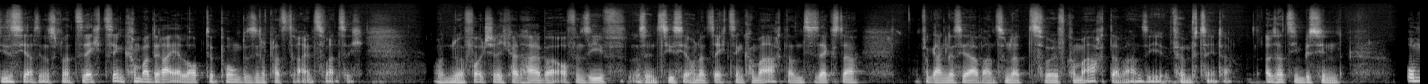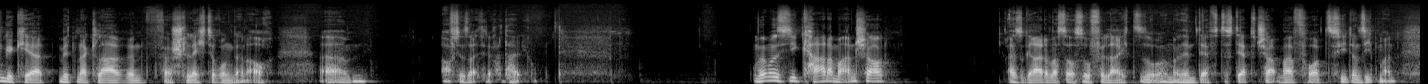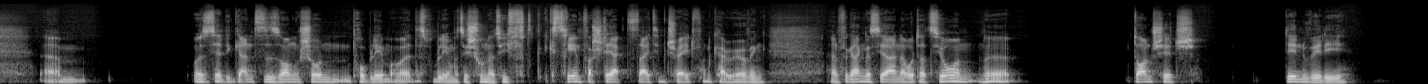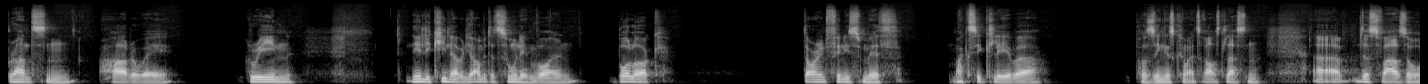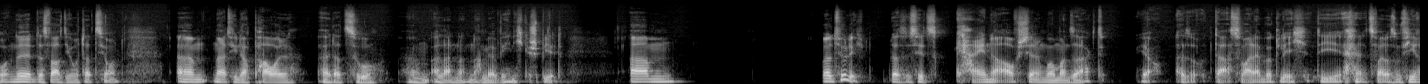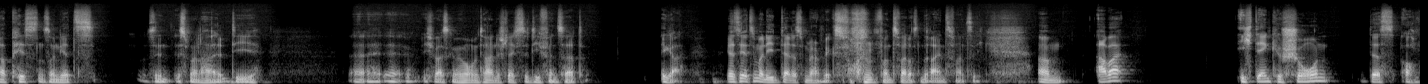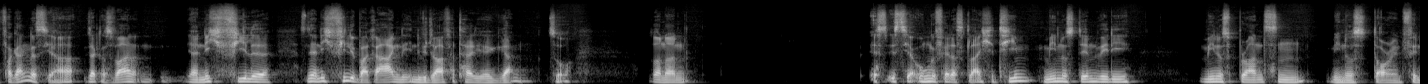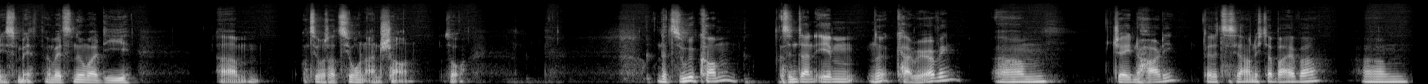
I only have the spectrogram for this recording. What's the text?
Dieses Jahr sind es 116,3 erlaubte Punkte, sind auf Platz 23. Und nur Vollständigkeit halber, offensiv sind sie dieses Jahr 116,8, da sind sie Sechster. Vergangenes Jahr waren es 112,8, da waren sie 15. Also hat sie ein bisschen umgekehrt mit einer klareren Verschlechterung dann auch ähm, auf der Seite der Verteidigung. Und wenn man sich die Kader mal anschaut, also gerade was auch so vielleicht so, wenn man den Depth, das Depth Chart mal vorzieht, dann sieht man, ähm, und es ist ja die ganze Saison schon ein Problem, aber das Problem hat sich schon natürlich extrem verstärkt seit dem Trade von Kyrie Irving. Ein vergangenes Jahr in der Rotation, ne? Doncic, Dinwiddie, Brunson, Hardaway, Green, Nelly Kina würde ich auch mit dazu nehmen wollen, Bullock, Dorian Finney-Smith, Maxi Kleber, Porzingis können wir jetzt rauslassen. Äh, das war so, ne, das war die Rotation. Ähm, natürlich noch Paul äh, dazu. Ähm, alle anderen haben ja wenig gespielt. Ähm, natürlich, das ist jetzt keine Aufstellung, wo man sagt, ja, also das waren ja wirklich die 2004er Pistons und jetzt sind, ist man halt die, äh, ich weiß gar nicht, wer momentan eine schlechteste Defense hat. Egal. Jetzt jetzt immer die Dallas Mavericks von, von 2023. Ähm, aber ich denke schon, dass auch im vergangenen Jahr, wie gesagt, das waren ja nicht viele, sind ja nicht viele überragende Individualverteidiger gegangen, so, sondern es ist ja ungefähr das gleiche Team, minus Dinwiddie, minus Brunson, minus Dorian Finney-Smith. Wenn wir jetzt nur mal die ähm, uns die Rotation anschauen. So. Und dazu gekommen sind dann eben ne, Kyrie Irving, ähm, Jaden Hardy, der letztes Jahr auch nicht dabei war. Ähm,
